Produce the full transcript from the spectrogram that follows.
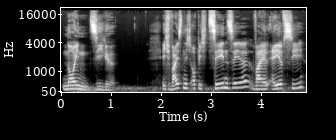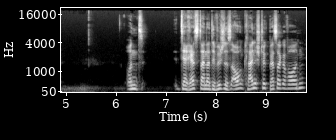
neun Siege. Ich weiß nicht, ob ich zehn sehe, weil AFC und der Rest deiner Division ist auch ein kleines Stück besser geworden.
